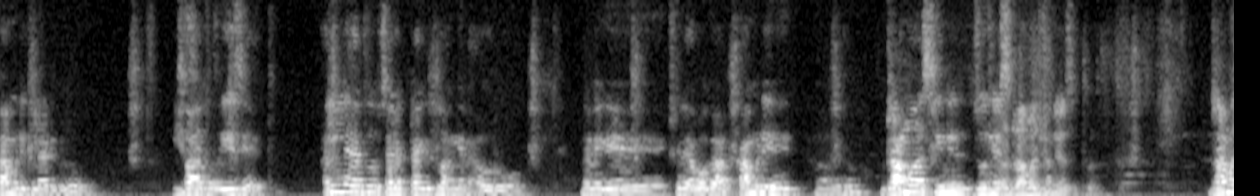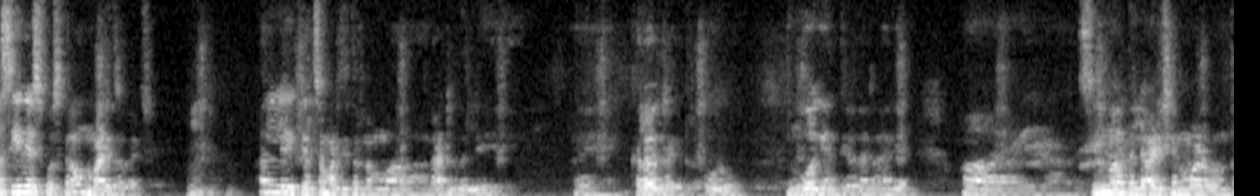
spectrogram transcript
ಕಾಮಿಡಿ ಕಿಲಾಡಿಗಳು ಸೊ ಅದು ಈಸಿ ಆಯಿತು. ಅಲ್ಲಿ ಅದು ಸೆಲೆಕ್ಟ್ ಆಗಿದ್ದು ಹಂಗೇನೆ. ಅವರು ನನಗೆ ಆ್ಯಕ್ಚುಲಿ ಅವಾಗ ಕಾಮಿಡಿ ಇದು drama senior juniors drama juniors drama ಸೀನಿಯರ್ಸ್ಗೋಸ್ಕರ ಒಂದು ಮಾಡಿದ್ರು ಆ್ಯಕ್ಚುಲಿ. ಅಲ್ಲಿ ಕೆಲಸ ಮಾಡ್ತಿದ್ರು ನಮ್ಮ ನಾಟಕದಲ್ಲಿ ಕಲಾವಿದರಾಗಿದ್ದರು ಅವರು ಹಿಂಗೆ ಹೋಗಿ ಅಂತ ಹೇಳಿದಾಗ ನನಗೆ ಸಿನಿಮಾದಲ್ಲಿ ಆಡಿಷನ್ ಮಾಡುವಂಥ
